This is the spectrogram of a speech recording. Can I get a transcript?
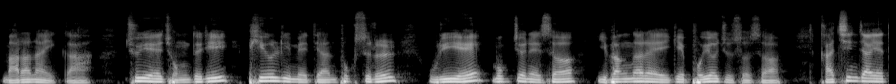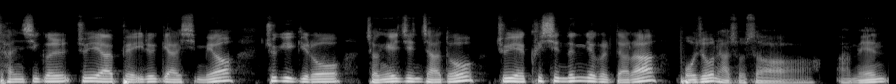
말하나이까 주의 종들이 피 흘림에 대한 복수를 우리의 목전에서 이방 나라에게 보여주소서 갇힌 자의 탄식을 주의 앞에 이르게 하시며 죽이기로 정해진 자도 주의 크신 능력을 따라 보존하소서. 아멘.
